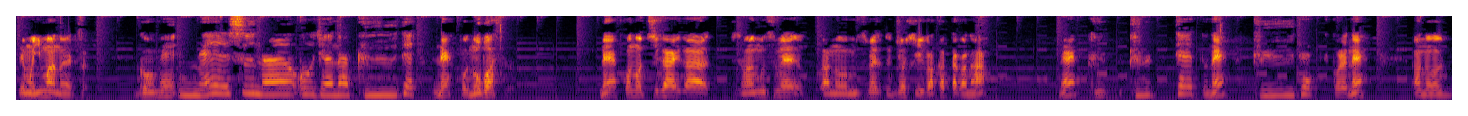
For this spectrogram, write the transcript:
でも今のやつ。ごめんね、素直じゃなくて、ね、こう伸ばす。ね、この違いが、娘、あの、娘、女子分かったかな？ね、く、くってとね、くってって、これね。あの、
